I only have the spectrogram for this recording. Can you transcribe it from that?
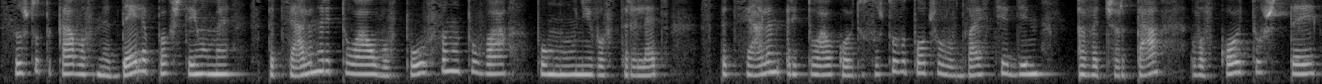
също така в неделя пък ще имаме специален ритуал в пулса на това пълнолуние в Стрелец. Специален ритуал, който също започва в 21 вечерта, в който ще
